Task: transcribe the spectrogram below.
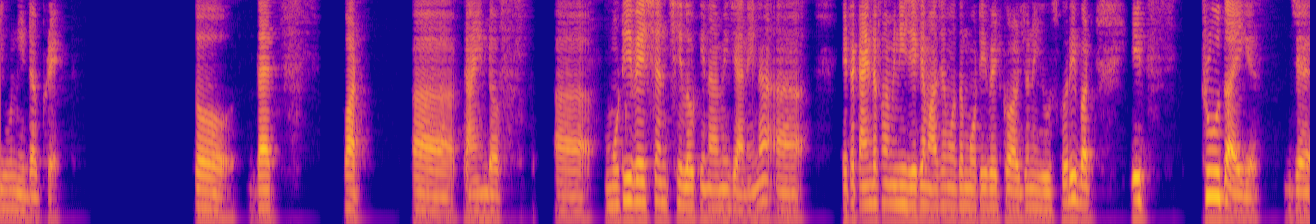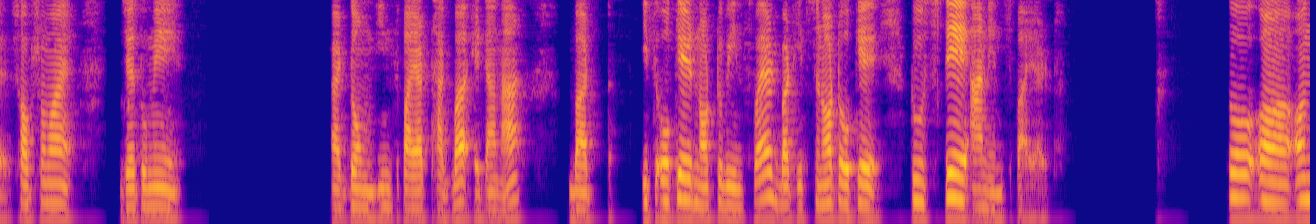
you need a break তো that's what kind of motivation ছিল কিনা আমি জানি না। এটা কাইন্ড অফ আমি নিজেকে মাঝে মধ্যে মোটিভেট করার জন্য ইউজ করি but it's truth I guess যে সবসময় যে তুমি একদম ইন্সপায়ার থাকবা, এটা না। But it's okay not to be inspired but it's not okay to stay uninspired. So uh, on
